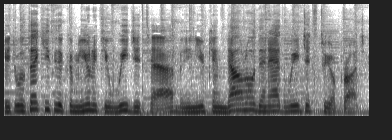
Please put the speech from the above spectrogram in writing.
it will take you to the community widget tab and you can download and add widgets to your project.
